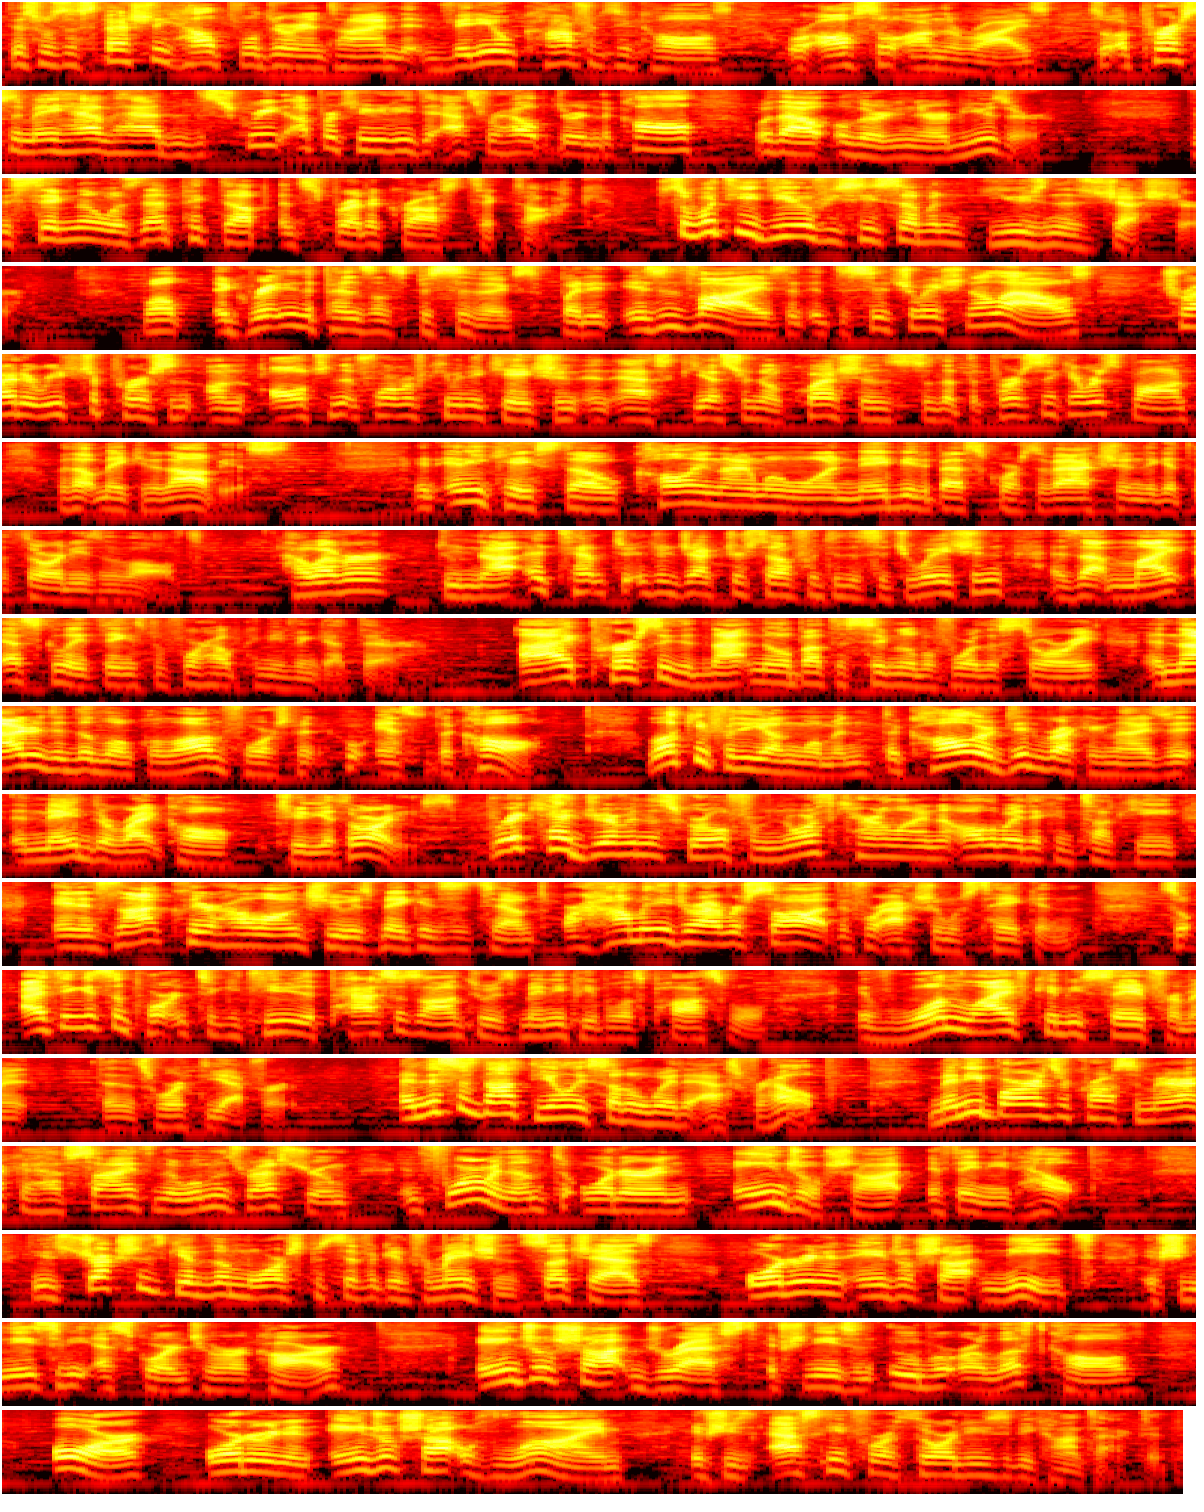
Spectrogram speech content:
This was especially helpful during a time that video conferencing calls were also on the rise, so a person may have had the discreet opportunity to ask for help during the call without alerting their abuser. The signal was then picked up and spread across TikTok. So what do you do if you see someone using this gesture? Well, it greatly depends on specifics, but it is advised that if the situation allows, try to reach the person on an alternate form of communication and ask yes or no questions so that the person can respond without making it obvious. In any case though, calling 911 may be the best course of action to get the authorities involved. However, do not attempt to interject yourself into the situation as that might escalate things before help can even get there. I personally did not know about the signal before the story, and neither did the local law enforcement who answered the call. Lucky for the young woman, the caller did recognize it and made the right call to the authorities. Brick had driven this girl from North Carolina all the way to Kentucky, and it's not clear how long she was making this attempt or how many drivers saw it before action was taken. So I think it's important to continue to pass this on to as many people as possible. If one life can be saved from it, then it's worth the effort. And this is not the only subtle way to ask for help. Many bars across America have signs in the women's restroom informing them to order an angel shot if they need help. The instructions give them more specific information, such as ordering an angel shot neat if she needs to be escorted to her car, angel shot dressed if she needs an Uber or Lyft called, or ordering an angel shot with lime if she's asking for authorities to be contacted.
